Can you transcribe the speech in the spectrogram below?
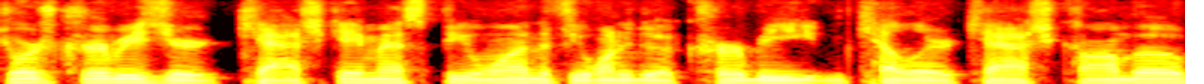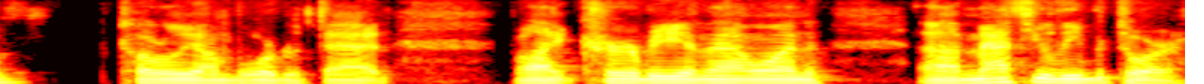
George Kirby's your cash game SP1. If you want to do a Kirby Keller cash combo, totally on board with that. I like Kirby in that one. Uh, Matthew Liberatore,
